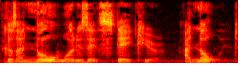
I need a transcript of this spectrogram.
because I know what is at stake here. I know it.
